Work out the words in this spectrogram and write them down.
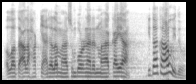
Allah Ta'ala haknya adalah maha sempurna dan maha kaya. Kita tahu itu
